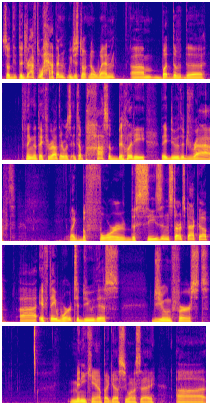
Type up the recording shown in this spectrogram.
So the, the draft will happen. We just don't know when. Um, but the the thing that they threw out there was it's a possibility they do the draft like before the season starts back up. Uh, if they were to do this June first mini camp, I guess you want to say, uh,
